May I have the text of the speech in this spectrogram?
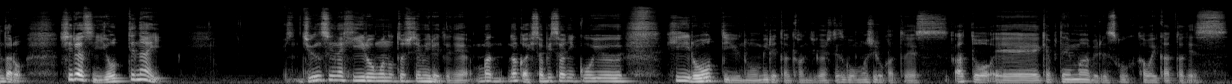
んだろう、シリアスに寄ってない、純粋なヒーローものとして見れてね、まあ、なんか久々にこういうヒーローっていうのを見れた感じがして、すごい面白かったです。あと、えー、キャプテン・マーベルすごく可愛かったです。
